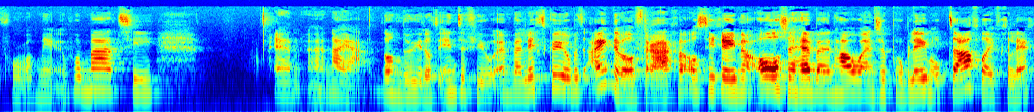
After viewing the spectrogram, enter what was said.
voor wat meer informatie. En uh, nou ja, dan doe je dat interview. En wellicht kun je op het einde wel vragen, als diegene al ze hebben en houden en zijn problemen op tafel heeft gelegd,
